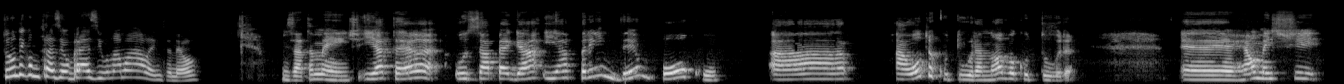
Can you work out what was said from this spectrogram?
tu não tem como trazer o Brasil na mala, entendeu? Exatamente. E até o desapegar e aprender um pouco a, a outra cultura, a nova cultura. É, realmente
